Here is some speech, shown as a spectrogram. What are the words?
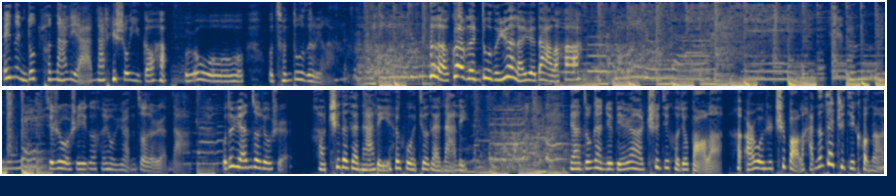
哎，那你都存哪里啊？哪里收益高啊？” 我说：“我我我我存肚子里了。”，怪不得你肚子越来越大了哈。其实我是一个很有原则的人的，我的原则就是好吃的在哪里，我就在哪里。你看，总感觉别人啊吃几口就饱了，而我是吃饱了还能再吃几口呢。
